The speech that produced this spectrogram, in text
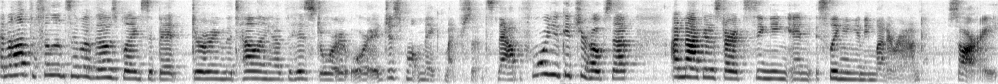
and I'll have to fill in some of those blanks a bit during the telling of his story, or it just won't make much sense. Now, before you get your hopes up, I'm not going to start singing and slinging any mud around. Sorry.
